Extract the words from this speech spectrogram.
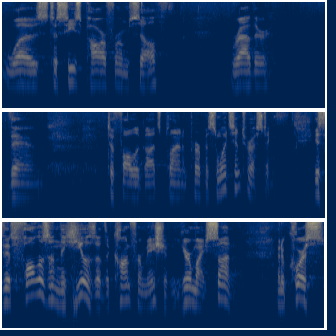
was to seize power for himself rather than to follow God's plan and purpose. And what's interesting is that it follows on the heels of the confirmation, you're my son. And of course,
